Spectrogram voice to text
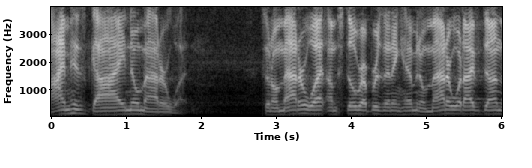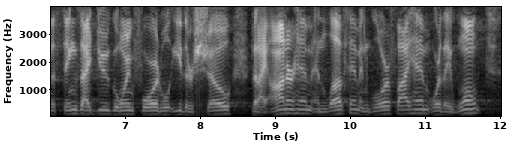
I'm his guy no matter what. So, no matter what, I'm still representing him. No matter what I've done, the things I do going forward will either show that I honor him and love him and glorify him, or they won't.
